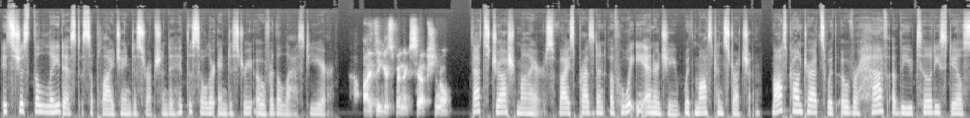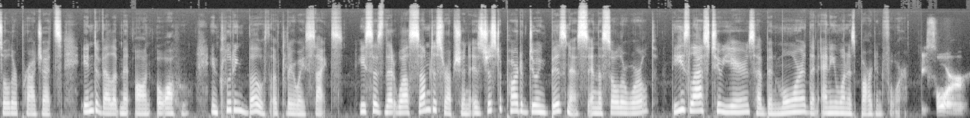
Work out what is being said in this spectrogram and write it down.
It's just the latest supply chain disruption to hit the solar industry over the last year. I think it's been exceptional. That's Josh Myers, Vice President of Hawaii Energy with Moss Construction. Moss contracts with over half of the utility scale solar projects in development on Oahu, including both of Clearway's sites. He says that while some disruption is just a part of doing business in the solar world, these last two years have been more than anyone has bargained for. Before,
